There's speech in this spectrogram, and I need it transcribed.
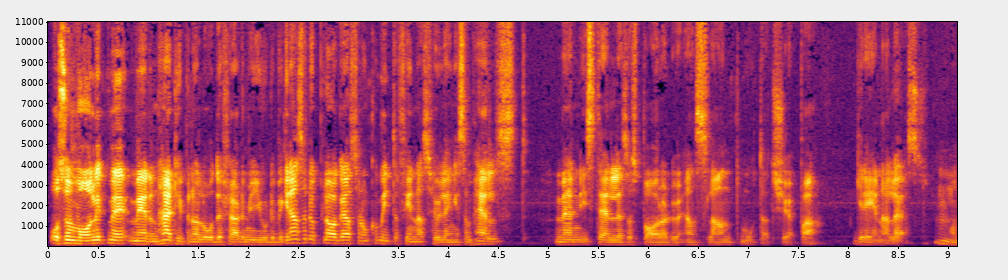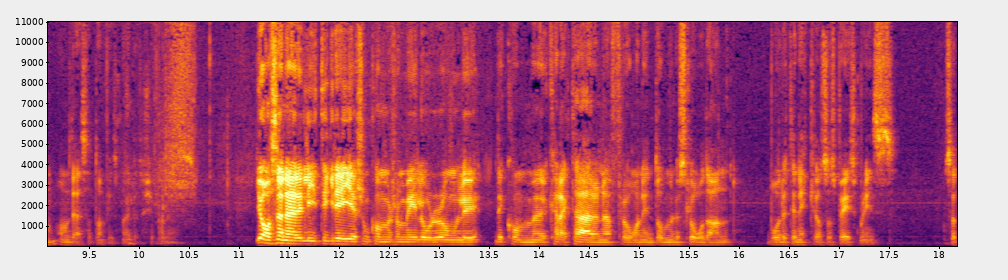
Och som vanligt med, med den här typen av lådor så är de ju gjorda i begränsad upplaga så de kommer inte att finnas hur länge som helst. Men istället så sparar du en slant mot att köpa grejerna lös. Om, om det är så att de finns möjlighet att köpa lös. Ja, sen är det lite grejer som kommer som mail order only. Det kommer karaktärerna från Indominus-lådan. Både till Necrons och Space Marines. Så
